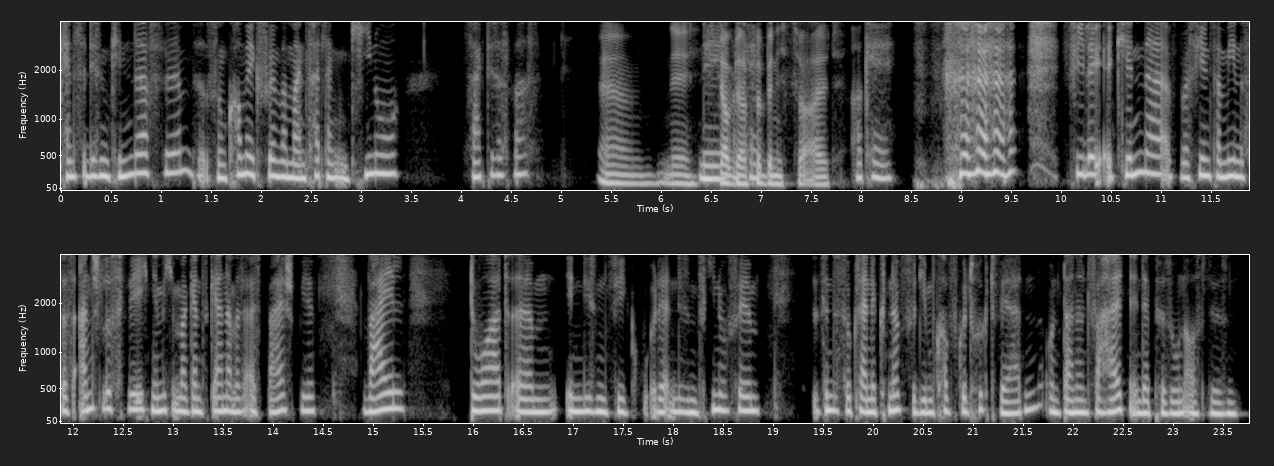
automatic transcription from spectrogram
Kennst du diesen Kinderfilm? Das ist so ein Comicfilm, war mal eine Zeit lang im Kino. Sagt dir das was? Ähm, nee, Nee, ich glaube, okay. dafür bin ich zu alt. Okay. Viele Kinder, bei vielen Familien ist das anschlussfähig, nehme ich immer ganz gerne als Beispiel, weil dort ähm, in, diesen Figu oder in diesem Kinofilm sind es so kleine Knöpfe, die im Kopf gedrückt werden und dann ein Verhalten in der Person auslösen.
